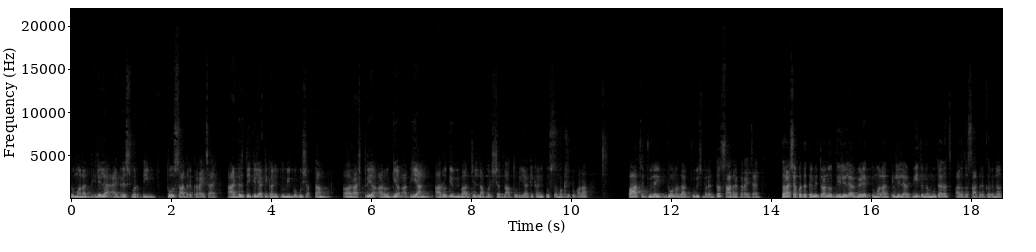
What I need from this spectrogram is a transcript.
तुम्हाला दिलेल्या ऍड्रेसवरती तो सादर करायचा आहे. ऍड्रेस देखील या ठिकाणी तुम्ही बघू शकता. राष्ट्रीय आरोग्य अभियान आरोग्य विभाग जिल्हा परिषद लातूर. या ठिकाणी तो समक्ष तुम्हाला पाच जुलै दोन हजार चोवीसपर्यंत सादर करायचा आहे. तर अशा पद्धतीने मित्रांनो दिलेल्या वेळेत तुम्हाला दिलेल्या विहित नमुन्यानंच अर्ज सादर करणं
